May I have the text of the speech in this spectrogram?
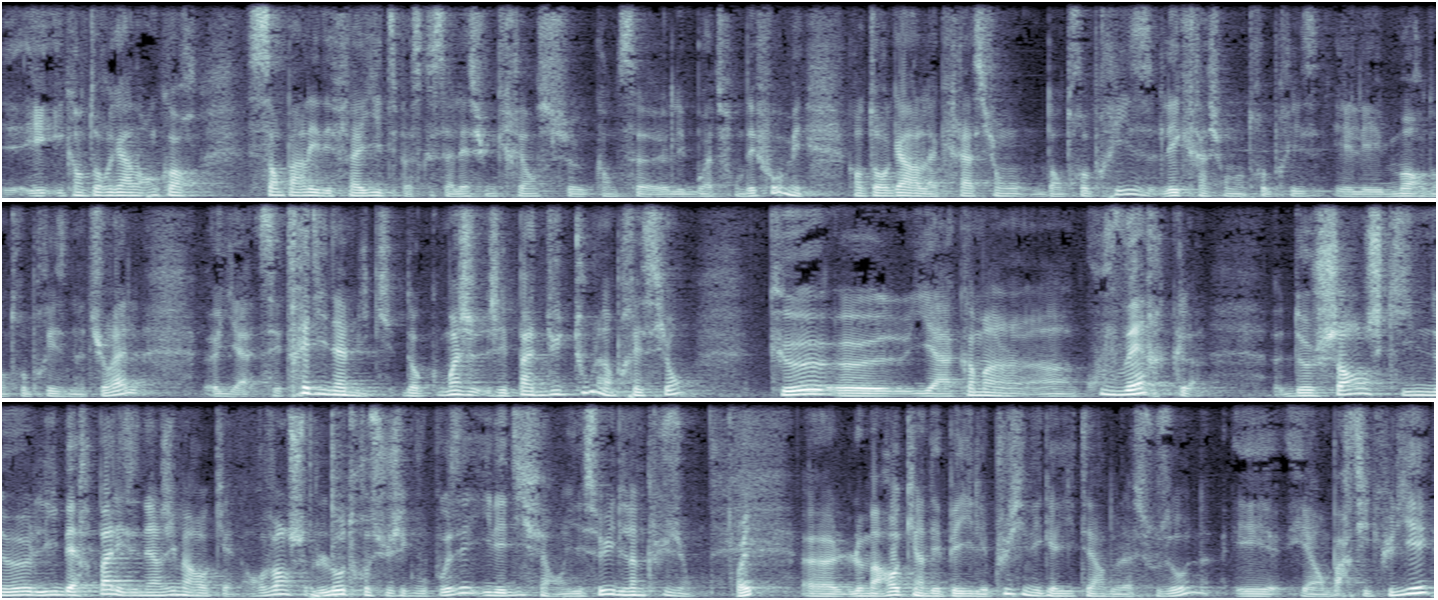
Et, quand on regarde encore, sans parler des faillites, parce que ça laisse une créance euh, quand les boîtes font défaut, mais quand on regarde la création d'entreprises, les créations d'entreprises et les morts d'entreprises naturelles, euh, c'est très dynamique. Donc, moi, j'ai pas du tout l'impression que euh, il y a comme un, un couvercle de change qui ne libère pas les énergies marocaines. En revanche, l'autre sujet que vous posez, il est différent. Il est celui de l'inclusion. Oui. Euh, le Maroc est un des pays les plus inégalitaires de la sous-zone, et, et en particulier,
